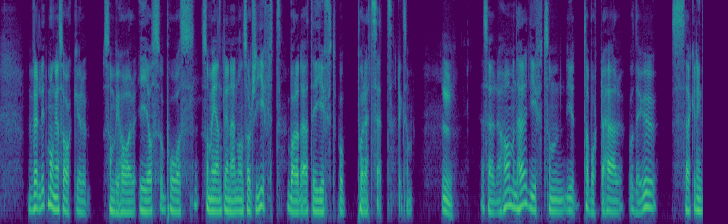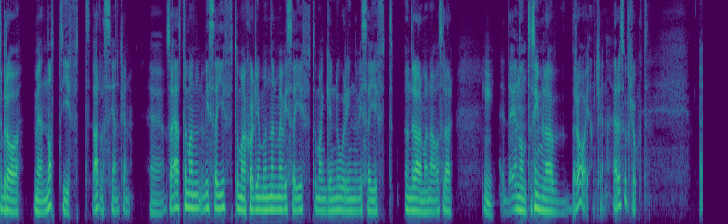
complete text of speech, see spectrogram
väldigt många saker som vi har i oss och på oss som egentligen är någon sorts gift. Bara det att det är gift på, på rätt sätt. Liksom. Mm. Så här, jaha, men det här är ett gift som tar bort det här och det är ju säkert inte bra med något gift alls egentligen. Eh, Så äter man vissa gift och man sköljer munnen med vissa gift och man gnor in vissa gift under armarna och sådär. Mm. Det är nog inte så himla bra egentligen. Är det så klokt?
